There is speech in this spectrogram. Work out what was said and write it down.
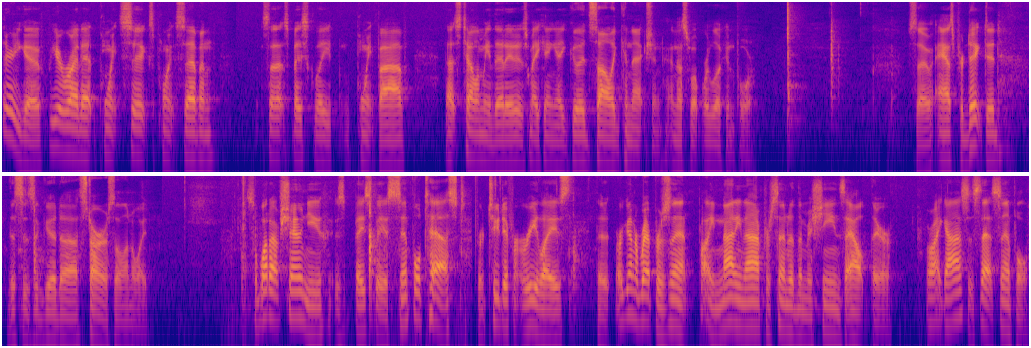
There you go. You're right at 0.6, 0.7. So that's basically 0.5. That's telling me that it is making a good solid connection and that's what we're looking for. So as predicted, this is a good uh, starter solenoid. So what I've shown you is basically a simple test for two different relays that are going to represent probably 99% of the machines out there. All right guys, it's that simple.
